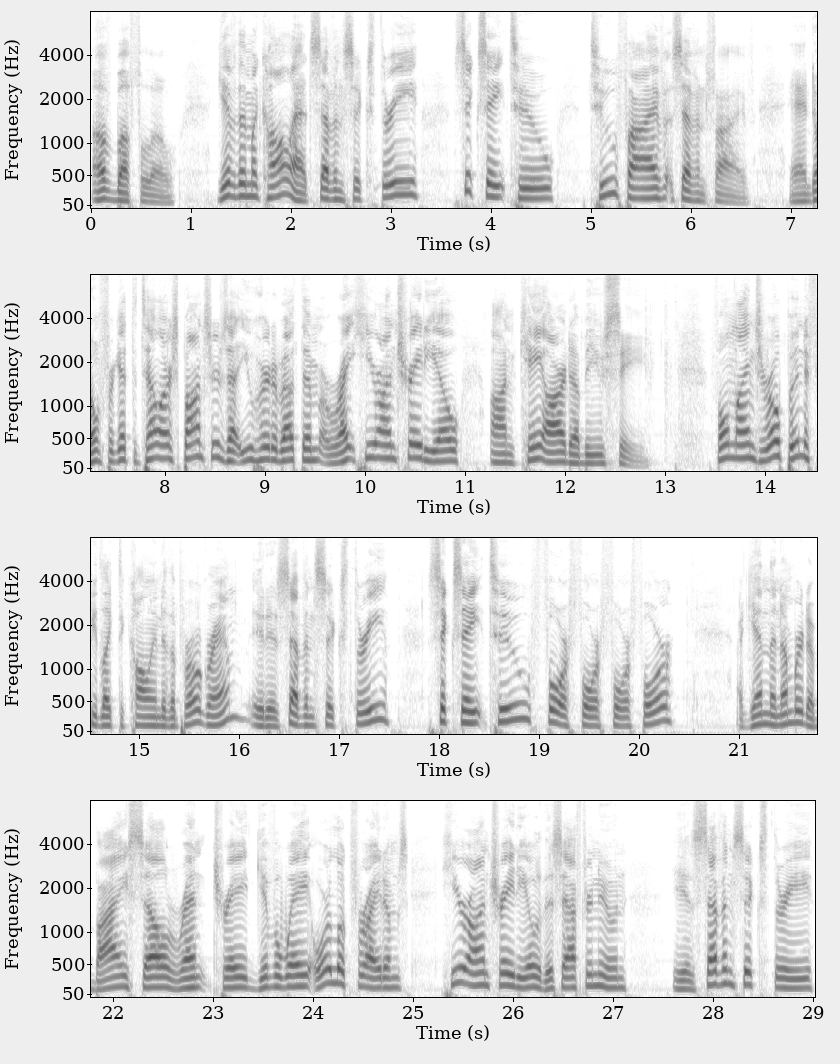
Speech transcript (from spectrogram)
of Buffalo. Give them a call at 763 682 2575. And don't forget to tell our sponsors that you heard about them right here on Tradio on KRWC. Phone lines are open if you'd like to call into the program. It is 763 682 4444. Again, the number to buy, sell, rent, trade, give away, or look for items here on Tradio this afternoon is 763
